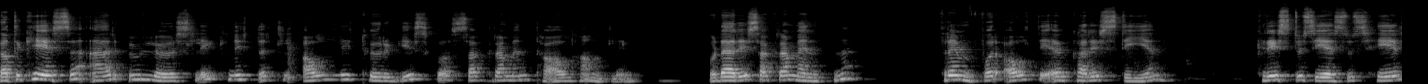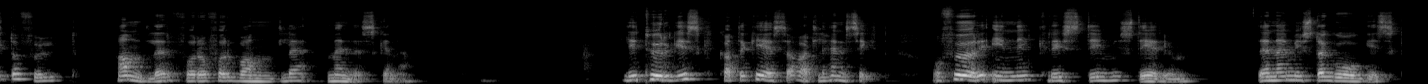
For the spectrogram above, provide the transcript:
Katekese er uløselig knyttet til all liturgisk og sakramental handling, for det er i sakramentene, fremfor alt i Eukaristien, Kristus Jesus helt og fullt handler for å forvandle menneskene. Liturgisk katekese har til hensikt å føre inn i Kristi mysterium. Den er mystagogisk,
